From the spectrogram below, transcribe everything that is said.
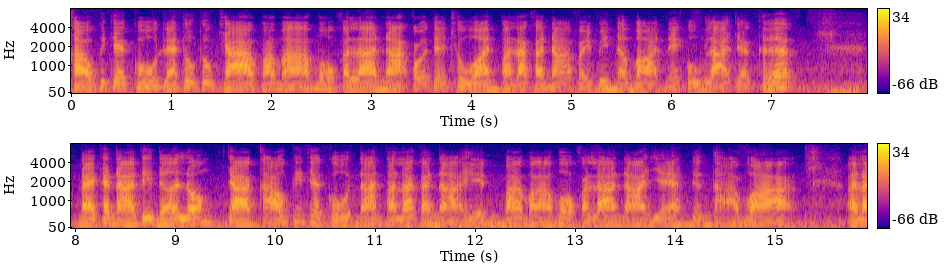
เขาคิจกูดและทุกๆเช้าพระมหาโมคคลานะก็จะชวนพระลักษณะไปบิณฑบาตในกรุงราชคฤห์ในขณะที่เดินลงจากเขาคิจกูดนั้นพระลักษณะเห็นพระมหาโมคคลานะแย้มจึงถามว่า อะไร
